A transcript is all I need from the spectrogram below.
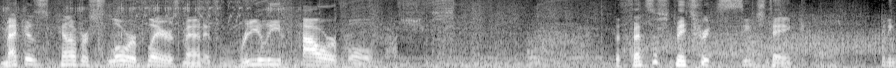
Mech is kind of for slower players, man. It's really powerful. Defensive Matrix Siege Tank getting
